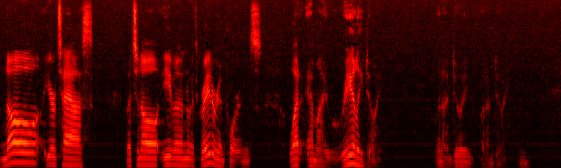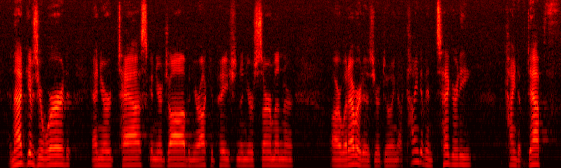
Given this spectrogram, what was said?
know your task, but to know even with greater importance, what am I really doing when I'm doing what I'm doing? And that gives your word and your task and your job and your occupation and your sermon or, or whatever it is you're doing, a kind of integrity, a kind of depth,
